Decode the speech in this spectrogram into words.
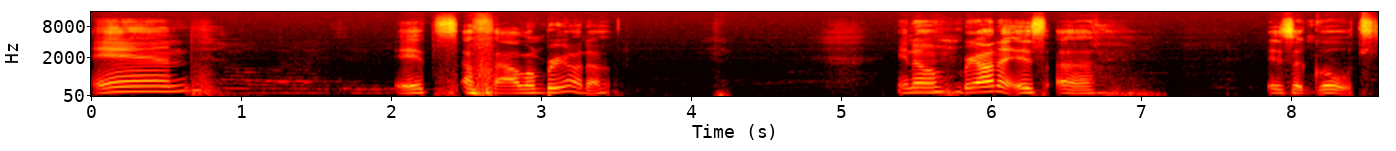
And it's a foul on Brianna you know Brianna is a is a goat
